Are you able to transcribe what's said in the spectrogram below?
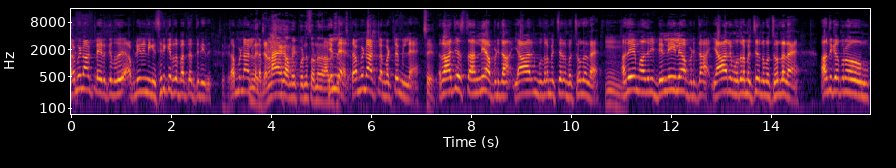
தமிழ்நாட்டில் இருக்கிறது அப்படின்னு நீங்க சிரிக்கிறத பார்த்தா தெரியுது. தமிழ்நாட்டில் ஜனநாயக அமைப்புன்னு சொன்னதுனால இல்ல. தமிழ்நாட்டுல மட்டும் இல்ல சரி. ராஜஸ்தான்லயும் அப்படிதான். யாரு முதலமைச்சர் நம்ம சொல்லல. அதே மாதிரி டெல்லியிலும் அப்படித்தான். யாரு முதலமைச்சர் நம்ம சொல்லல. அதுக்கப்புறம்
